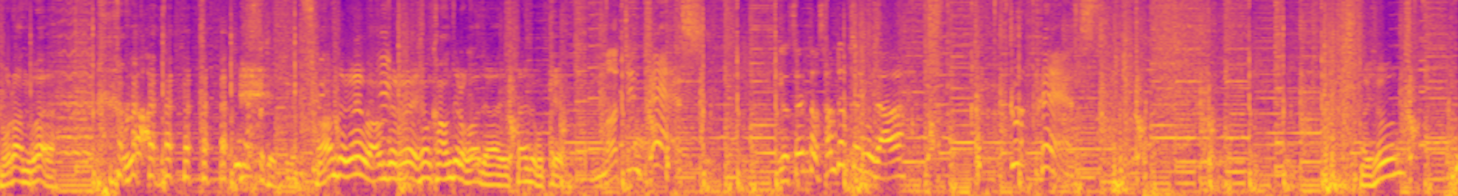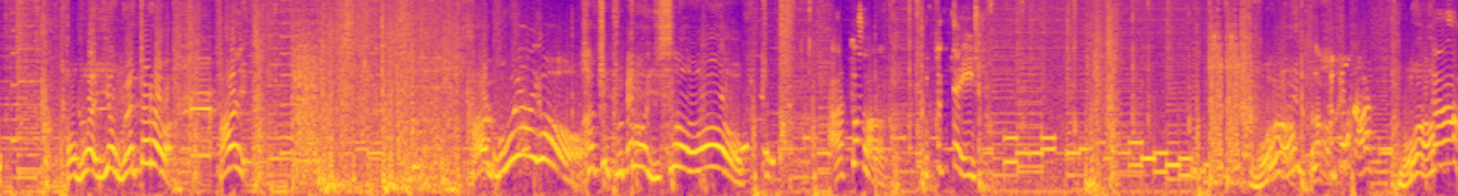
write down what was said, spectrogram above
뭐라는 거야? 몰라. 마음대로 해, 마음대로 해. 형 가운데로 가. 내가 사이드 볼게. 멋진 패스 이거 센터 3점짜리입니다. 굿 패스 나이스. 어, 뭐야, 이 형 왜 따라와? 아니, 아, 뭐야 이거? 같이 붙어 있어. 알았 어. 붙을게, 이. 뭐야? 나 붙었다. 뭐야? 야,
